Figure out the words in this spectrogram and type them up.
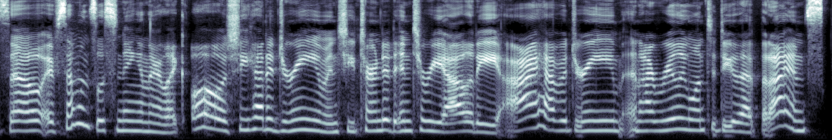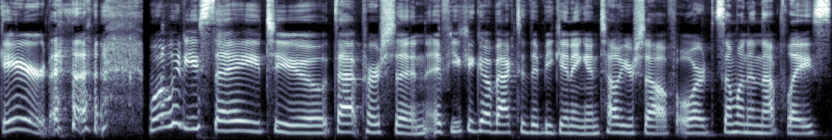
So, if someone's listening and they're like, oh, she had a dream and she turned it into reality, I have a dream and I really want to do that, but I am scared. what would you say to that person if you could go back to the beginning and tell yourself or someone in that place,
